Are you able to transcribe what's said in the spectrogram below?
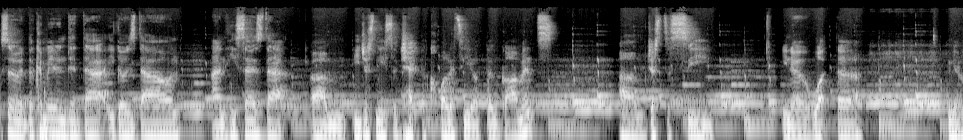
so the chameleon did that. He goes down and he says that um, he just needs to check the quality of the garments um, just to see, you know, what the you know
